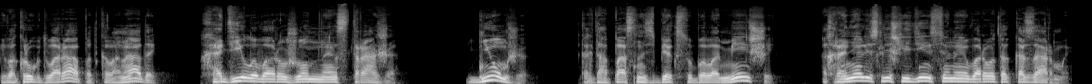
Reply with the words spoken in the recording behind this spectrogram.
и вокруг двора под колоннадой ходила вооруженная стража. Днем же, когда опасность бегства была меньшей, охранялись лишь единственные ворота казармы.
